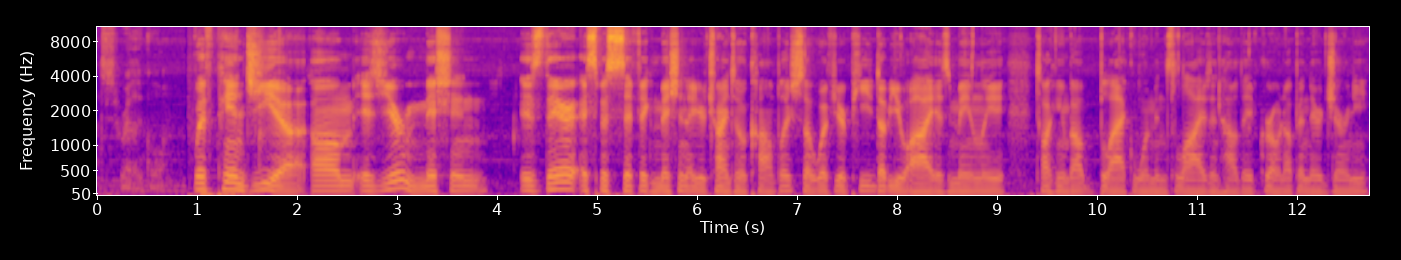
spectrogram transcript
It's really cool. With Pangea, um, is your mission? Is there a specific mission that you're trying to accomplish? So, with your PWI, is mainly talking about Black women's lives and how they've grown up in their journey.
